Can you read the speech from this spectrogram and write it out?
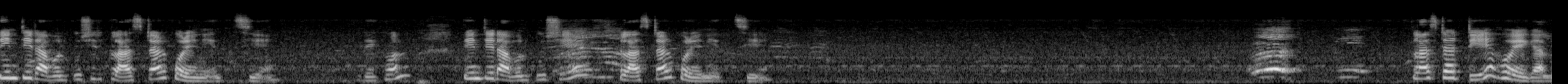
তিনটি ডাবল কুশির ক্লাস্টার করে নিচ্ছি দেখুন, তিনটি ডাবল কুশি ক্লাস্টার করে নিচ্ছি ক্লাস্টারটি হয়ে গেল।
